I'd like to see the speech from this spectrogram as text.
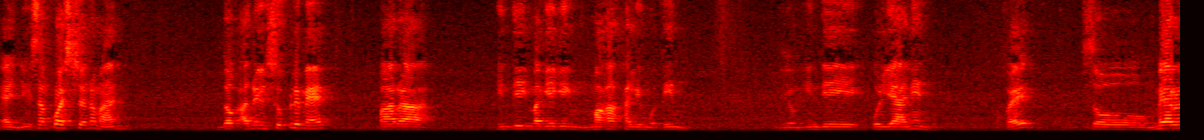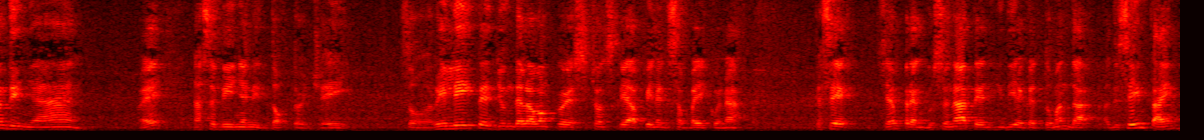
And yung isang question naman, Doc, ano yung supplement para hindi magiging makakalimutin? Yung hindi ulyanin. Okay? So, meron din yan. Okay? Nasabihin niya ni Dr. J. So, related yung dalawang questions kaya pinagsabay ko na. Kasi, siyempre, ang gusto natin, hindi agad tumanda. At the same time,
